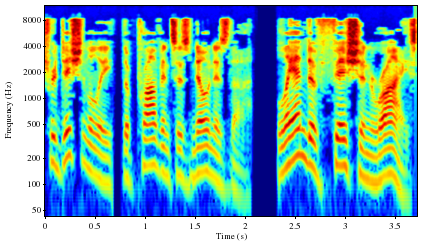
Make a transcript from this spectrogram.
Traditionally, the province is known as the «land of fish and rice».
